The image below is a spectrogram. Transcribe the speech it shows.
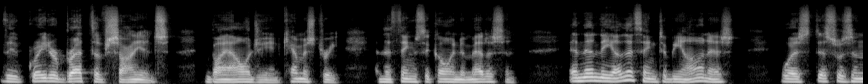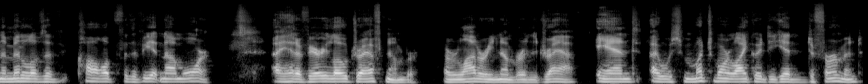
the greater breadth of science, biology and chemistry and the things that go into medicine. And then the other thing, to be honest, was this was in the middle of the call up for the Vietnam War. I had a very low draft number or lottery number in the draft. And I was much more likely to get a deferment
